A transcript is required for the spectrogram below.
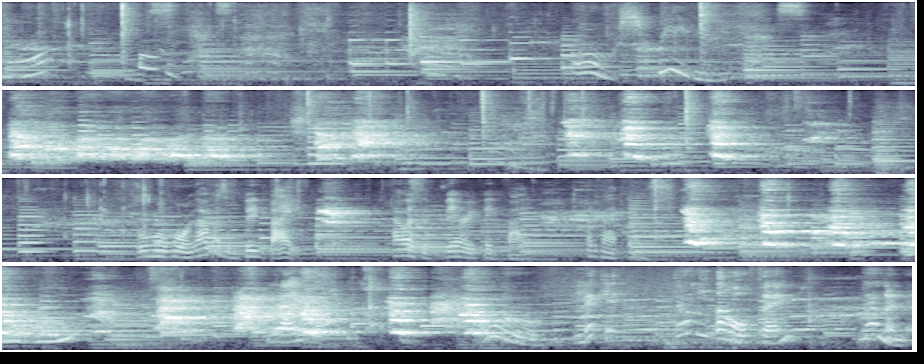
Oh, yes. Oh, sweetie. Yes. Whoa, that was a big bite. That was a very big bite. What about this? Mm -hmm. Like it? Ooh, lick it. Don't eat the whole thing. No, no, no.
